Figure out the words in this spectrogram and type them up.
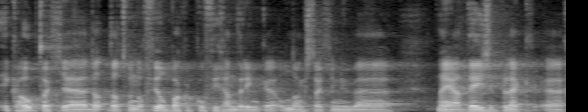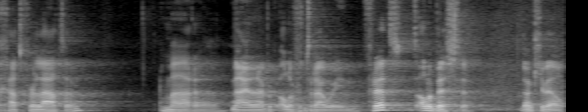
ik hoop dat, je, dat, dat we nog veel bakken koffie gaan drinken. Ondanks dat je nu uh, nou ja, deze plek uh, gaat verlaten. Maar nou ja, daar heb ik alle vertrouwen in. Fred, het allerbeste. Dankjewel.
